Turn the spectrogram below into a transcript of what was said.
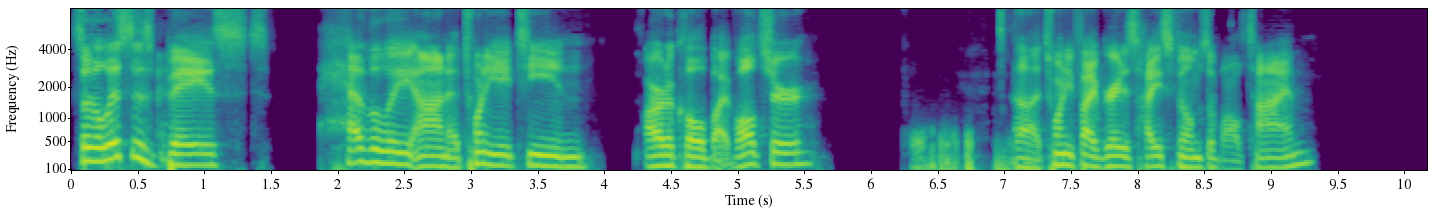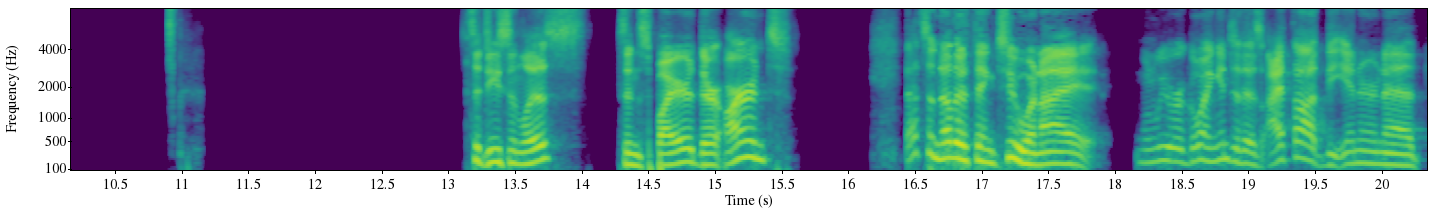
So the list is based heavily on a 2018 article by Vulture, uh, 25 greatest heist films of all time. It's a decent list. It's inspired. There aren't. That's another thing too. When I when we were going into this, I thought the internet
